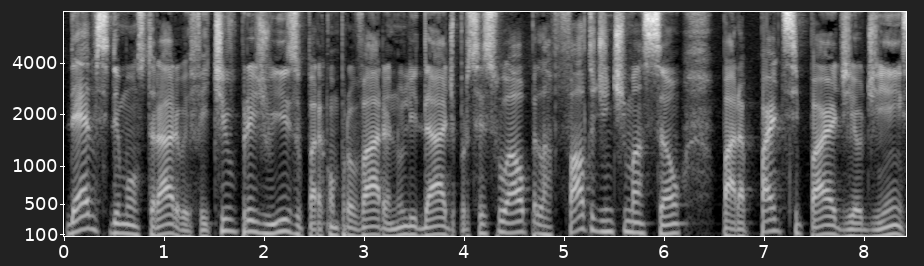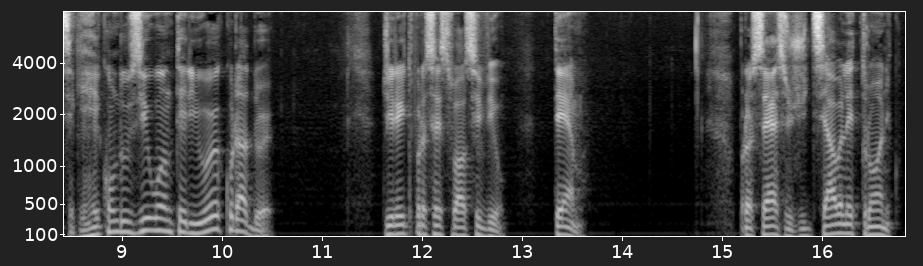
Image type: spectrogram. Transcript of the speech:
deve-se demonstrar o efetivo prejuízo para comprovar a nulidade processual pela falta de intimação para participar de audiência que reconduziu o anterior curador. Direito Processual Civil. Tema: Processo Judicial Eletrônico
